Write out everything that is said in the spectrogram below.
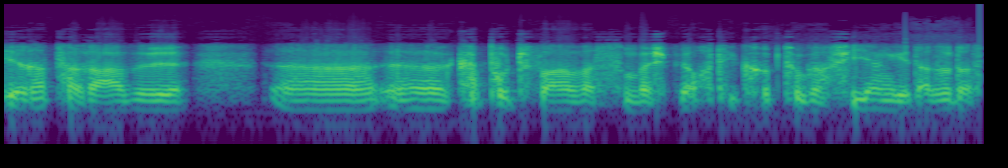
irreparabel äh, äh, kaputt war, was zum Beispiel auch die Kryptographie angeht. Also das,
